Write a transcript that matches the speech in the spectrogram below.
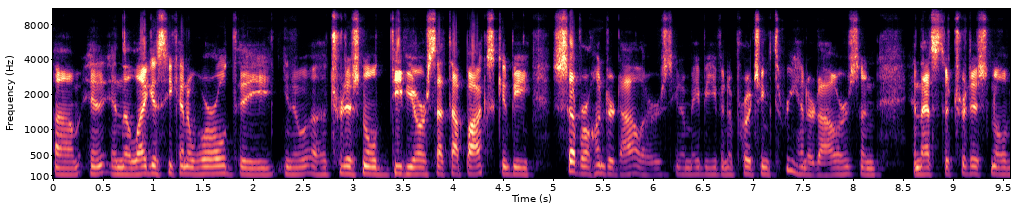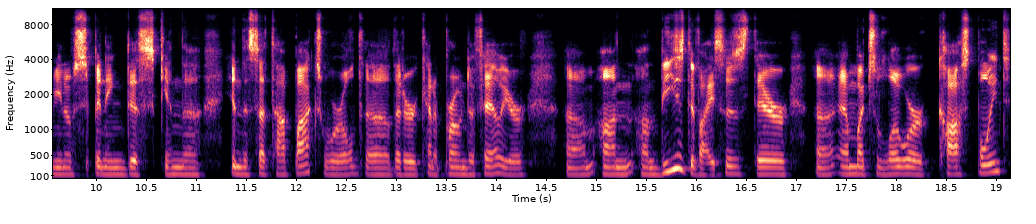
Um, in, in, the legacy kind of world, the you know a traditional DVR set-top box can be several hundred dollars, you know maybe even approaching three hundred dollars, and and that's the traditional you know spinning disc in the in the set-top box world uh, that are kind of prone to failure. Um, on on these devices, they're uh, a much lower cost point.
